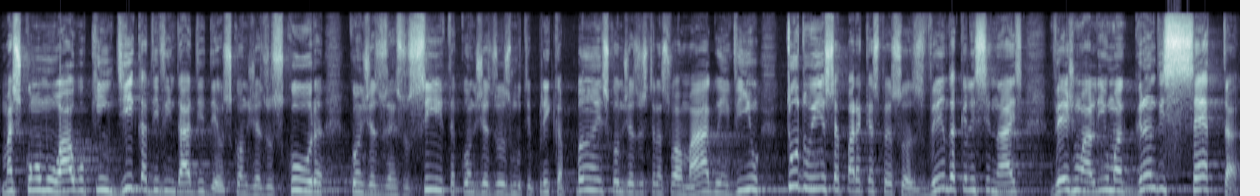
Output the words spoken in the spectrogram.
mas como algo que indica a divindade de Deus. Quando Jesus cura, quando Jesus ressuscita, quando Jesus multiplica pães, quando Jesus transforma água em vinho, tudo isso é para que as pessoas, vendo aqueles sinais, vejam ali uma grande seta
